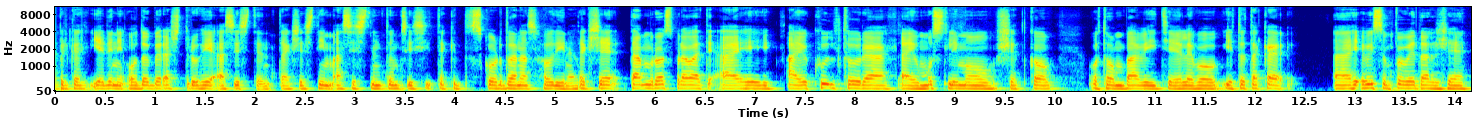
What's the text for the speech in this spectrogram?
napríklad jeden je odoberač, druhý je asistent, takže s tým asistentom si si také skôr 12 hodín. Takže tam rozprávate aj, aj o kultúrach, aj o muslimov, všetko o tom bavíte, lebo je to taká, ja by som povedal, že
